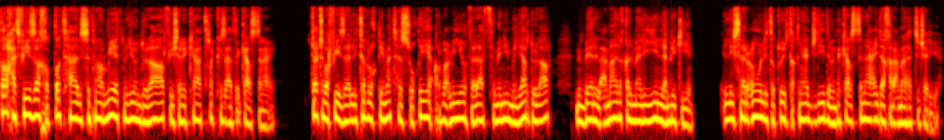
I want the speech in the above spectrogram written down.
طرحت فيزا خطتها لاستثمار 100 مليون دولار في شركات تركز على الذكاء الاصطناعي. تعتبر فيزا اللي تبلغ قيمتها السوقية 483 مليار دولار من بين العمالقة الماليين الأمريكيين. اللي يسارعون لتطوير تقنيات جديدة من الذكاء الاصطناعي داخل أعمالها التجارية.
